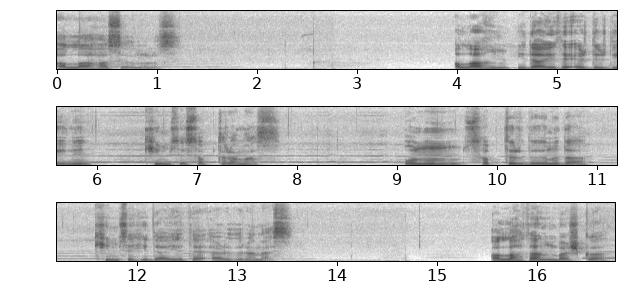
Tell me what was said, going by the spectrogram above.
Allah'a sığınırız. Allah'ın hidayete erdirdiğini kimse saptıramaz. Onun saptırdığını da kimse hidayete erdiremez. Allah'tan başka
